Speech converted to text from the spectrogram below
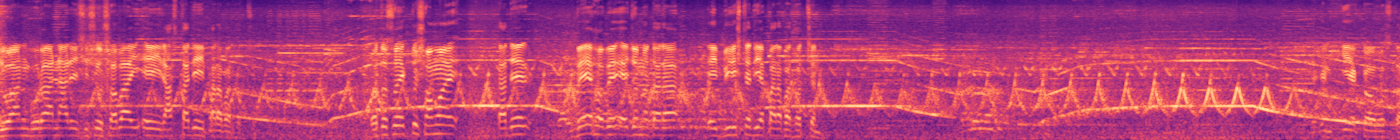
জোয়ান, বুড়া, নারী, শিশু, সবাই এই রাস্তা দিয়েই পারাপার হচ্ছে। অথচ একটু সময় তাদের ব্যয় হবে, এজন্য তারা এই ব্রিজটা দিয়ে পারাপার হচ্ছেন দেখেন কি একটা অবস্থা।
